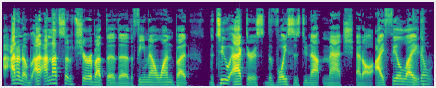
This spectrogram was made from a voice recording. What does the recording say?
I, I don't know, I, I'm not so sure about the, the, the female one, but the two actors, the voices do not match at all. I feel like they don't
